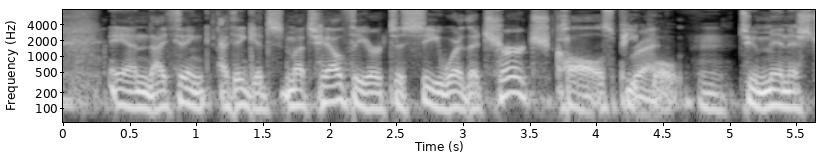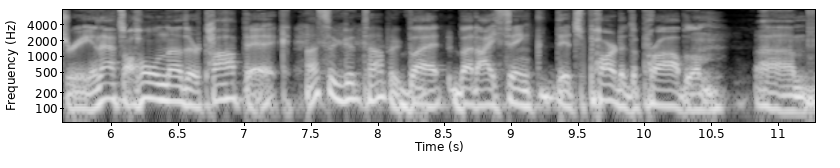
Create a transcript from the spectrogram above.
and I think I think it's much healthier to see where the church calls people to ministry, and that's a whole nother topic. That's a good topic. But but I think it's part of the problem. Um,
